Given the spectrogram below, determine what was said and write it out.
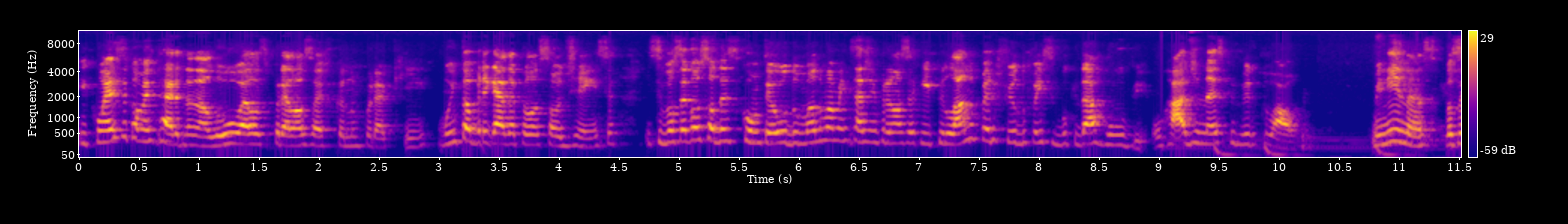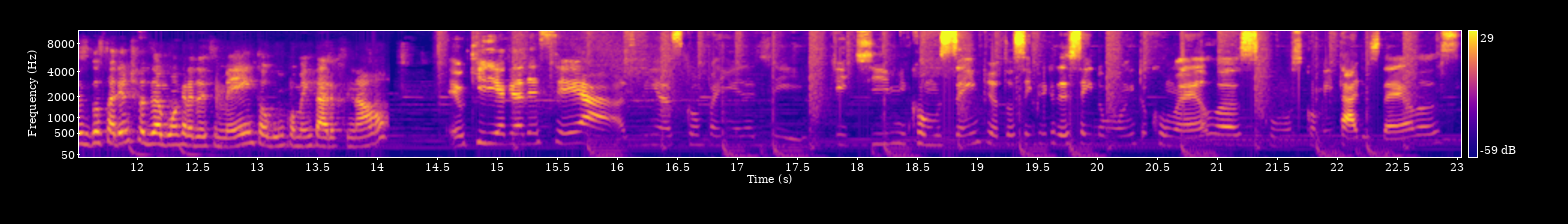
E com esse comentário da Ana Lu, Elas por Elas vai ficando por aqui. Muito obrigada pela sua audiência. E se você gostou desse conteúdo, manda uma mensagem para nossa equipe lá no perfil do Facebook da RUB, o Rádio Nesp Virtual. Meninas, vocês gostariam de fazer algum agradecimento, algum comentário final? Eu queria agradecer às minhas companheiras de, de time, como sempre. Eu estou sempre crescendo muito com elas, com os comentários delas.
